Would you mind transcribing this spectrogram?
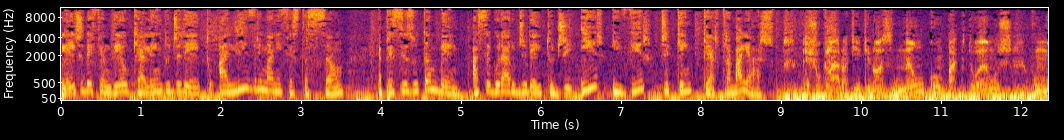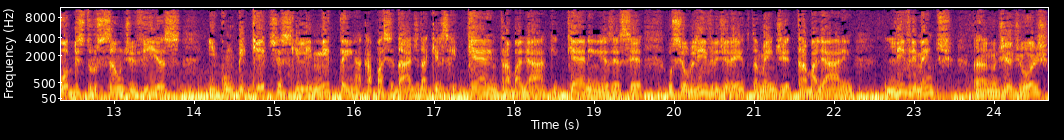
Leite defendeu que, além do direito à livre manifestação, é preciso também assegurar o direito de ir e vir de quem quer trabalhar. Deixo claro aqui que nós não compactuamos com obstrução de vias e com piquetes que limitem a capacidade daqueles que querem trabalhar, que querem exercer o seu livre direito também de trabalharem livremente uh, no dia de hoje.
